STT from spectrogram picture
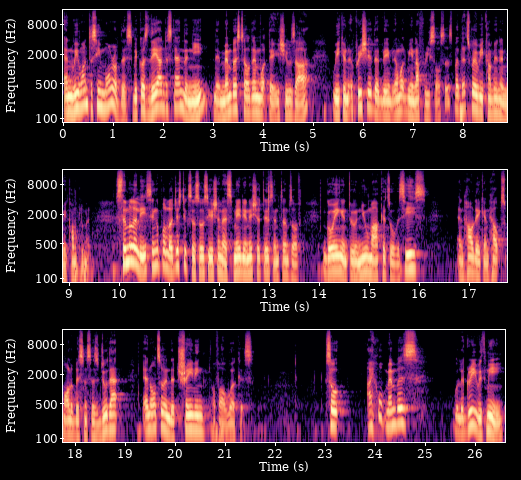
And we want to see more of this because they understand the need. Their members tell them what their issues are. We can appreciate that there won't be enough resources, but that's where we come in and we complement. Similarly, Singapore Logistics Association has made initiatives in terms of going into new markets overseas and how they can help smaller businesses do that, and also in the training of our workers. So I hope members will agree with me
